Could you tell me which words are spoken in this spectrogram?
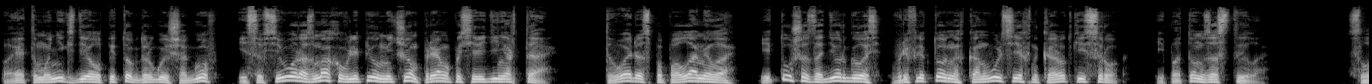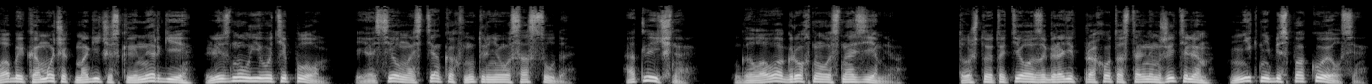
Поэтому Ник сделал пяток другой шагов и со всего размаху влепил мечом прямо посередине рта. Тварь распополамила, и туша задергалась в рефлекторных конвульсиях на короткий срок, и потом застыла. Слабый комочек магической энергии лизнул его теплом и осел на стенках внутреннего сосуда. Отлично. Голова грохнулась на землю. То, что это тело заградит проход остальным жителям, Ник не беспокоился.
